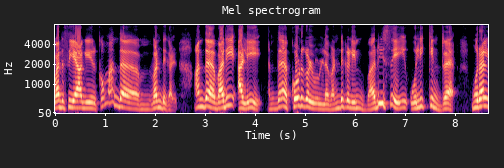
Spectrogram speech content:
வரிசையாக இருக்கும் அந்த வண்டுகள். அந்த வரி அழி அந்த கோடுகள் உள்ள வண்டுகளின் வரிசை ஒலிக்கின்ற முரல்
